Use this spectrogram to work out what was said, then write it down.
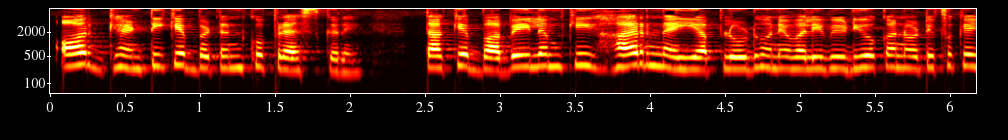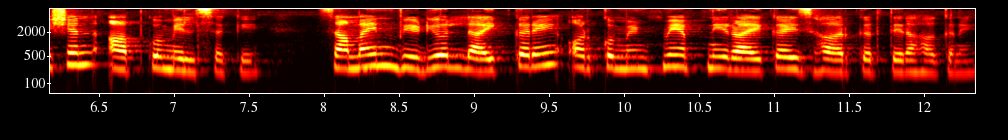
اور گھنٹی کے بٹن کو پریس کریں تاکہ باب علم کی ہر نئی اپلوڈ ہونے والی ویڈیو کا نوٹیفیکیشن آپ کو مل سکے۔ سامعین ویڈیو لائک کریں اور کمنٹ میں اپنی رائے کا اظہار کرتے رہا کریں۔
